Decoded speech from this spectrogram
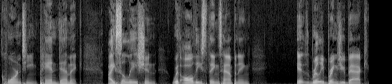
quarantine pandemic isolation with all these things happening it really brings you back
